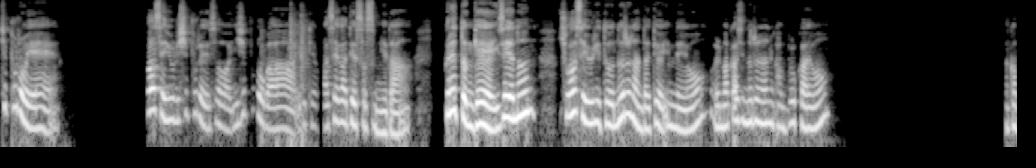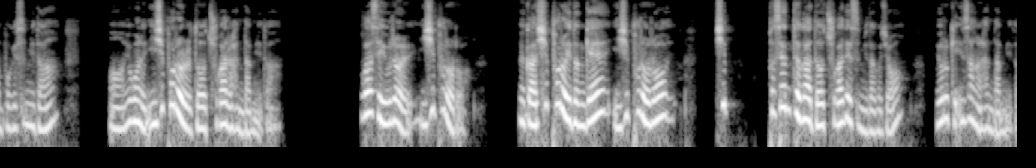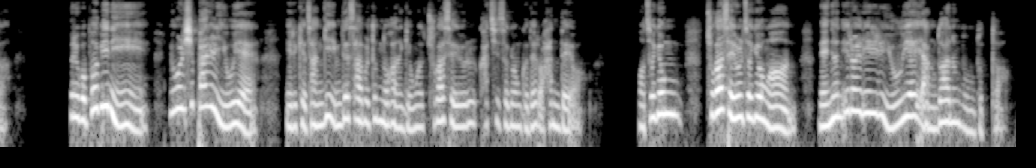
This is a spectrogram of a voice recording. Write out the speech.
10%에 과세율이 10%에서 20%가 이렇게 과세가 됐었습니다. 그랬던 게 이제는 추가세율이 더 늘어난다 되어 있네요. 얼마까지 늘어나는가 한번 볼까요? 잠깐 보겠습니다. 어, 요거는 20%를 더 추가를 한답니다. 추가세율을 20%로 그러니까 10%이던 게 20%로 10%가 더 추가됐습니다. 그죠? 이렇게 인상을 한답니다. 그리고 법인이 6월 18일 이후에 이렇게 장기 임대사업을 등록하는 경우 추가세율 같이 적용 그대로 한대요. 어, 적용 추가세율 적용은 내년 1월 1일 이후에 양도하는 분부터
